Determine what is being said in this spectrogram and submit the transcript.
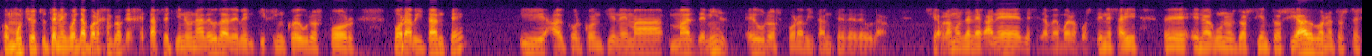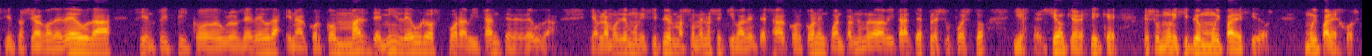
con mucho. Tú ten en cuenta, por ejemplo, que Getafe tiene una deuda de 25 euros por, por habitante y Alcorcón tiene más, más de 1.000 euros por habitante de deuda si hablamos de Leganés, de bueno, pues tienes ahí eh, en algunos 200 y algo, en otros 300 y algo de deuda, ciento y pico euros de deuda, en Alcorcón más de mil euros por habitante de deuda. Y hablamos de municipios más o menos equivalentes a Alcorcón en cuanto al número de habitantes, presupuesto y extensión. Quiero decir que, son municipios muy parecidos, muy parejos.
